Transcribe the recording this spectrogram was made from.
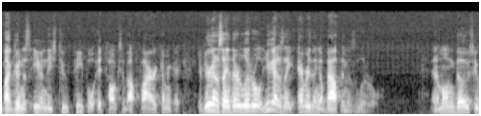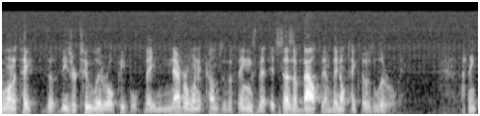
My goodness, even these two people, it talks about fire coming. If you're going to say they're literal, you got to say everything about them is literal. And among those who want to take the, these are two literal people, they never, when it comes to the things that it says about them, they don't take those literally. I think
